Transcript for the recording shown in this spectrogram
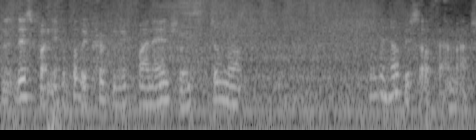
And at this point, you could probably cripple me financially and still not really help yourself that much.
